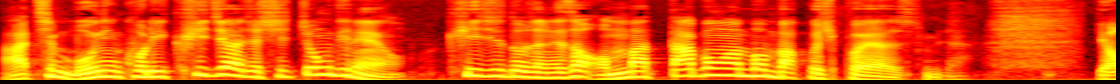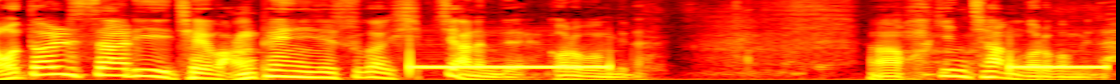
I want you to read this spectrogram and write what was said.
아침 모닝콜이 퀴즈 아저씨 쫑디네요. 퀴즈 도전에서 엄마 따봉 한번 받고 싶어요. 하셨습니다. 8살이 제 왕팬일 수가 쉽지 않은데, 걸어봅니다. 아, 확인참 걸어봅니다.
